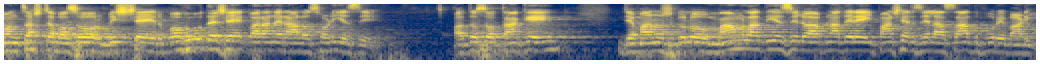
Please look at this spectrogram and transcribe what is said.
পঞ্চাশটা বছর বিশ্বের বহু দেশে কোরআনের আলো ছড়িয়েছে। অথচ তাকে যে মানুষগুলো মামলা দিয়েছিল আপনাদের এই পাশের জেলা চাঁদপুরে বাড়ি,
